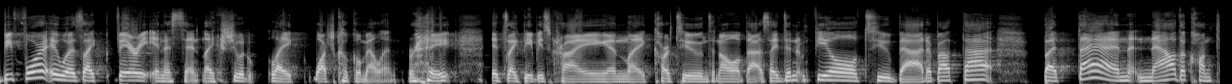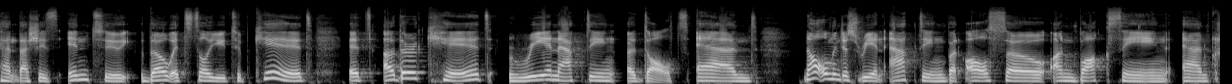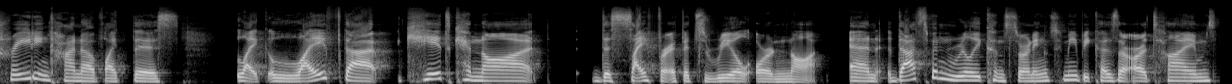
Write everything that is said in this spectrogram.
before it was like very innocent. Like she would like watch CoComelon, right? It's like babies crying and like cartoons and all of that. So I didn't feel too bad about that. But then now the content that she's into, though it's still YouTube kids, it's other kids reenacting adults and not only just reenacting, but also unboxing and creating kind of like this like life that kids cannot decipher if it's real or not. And that's been really concerning to me because there are times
